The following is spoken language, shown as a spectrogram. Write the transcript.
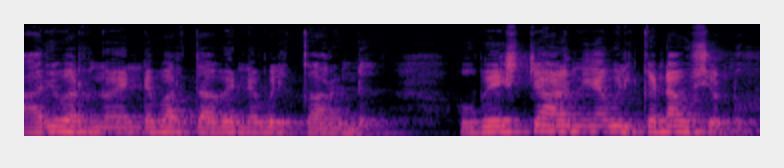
ആര് പറഞ്ഞു? എന്റെ ഭർത്താവ് എന്നെ വിളിക്കാറുണ്ട്. ഉപേക്ഷിച്ച ആളെന്ന് ഞാൻ വിളിക്കേണ്ട ആവശ്യമുണ്ടോ?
